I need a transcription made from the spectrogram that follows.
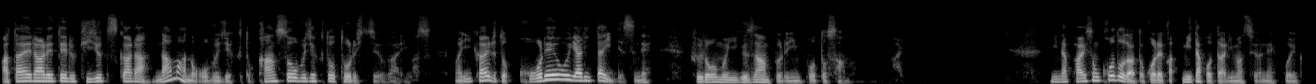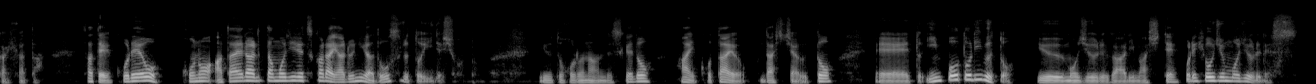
与えられている記述から生のオブジェクト、関数オブジェクトを取る必要があります。まあ、言い換えると、これをやりたいんですね。from example import sum。みんな Python コードだとこれ見たことありますよね。こういう書き方。さて、これをこの与えられた文字列からやるにはどうするといいでしょうというところなんですけど、はい、答えを出しちゃうと、えっ、ー、と、インポートリブというモジュールがありまして、これ標準モジュールです。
